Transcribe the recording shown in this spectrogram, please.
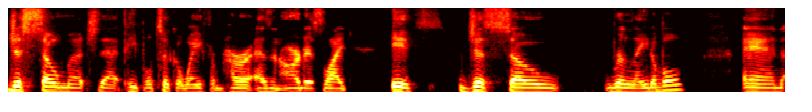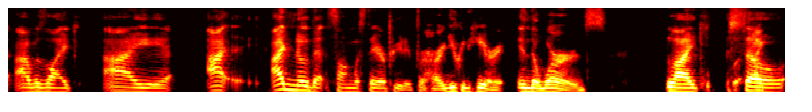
just so much that people took away from her as an artist like it's just so relatable. And i was like i i i know that song was therapeutic for her. You can hear it in the words. Like so like,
